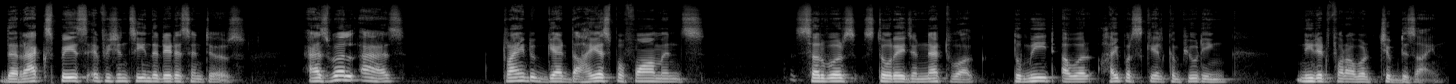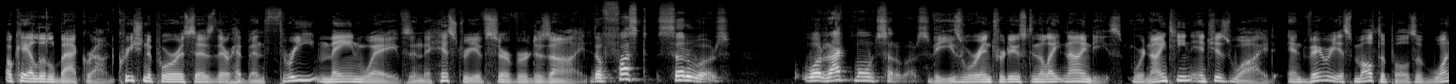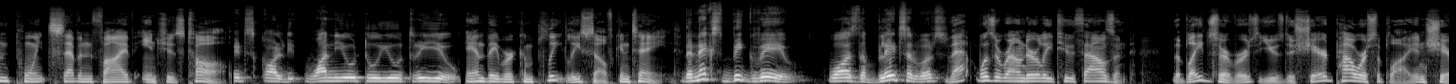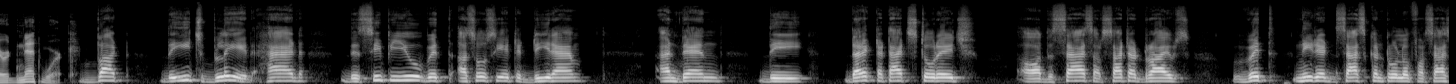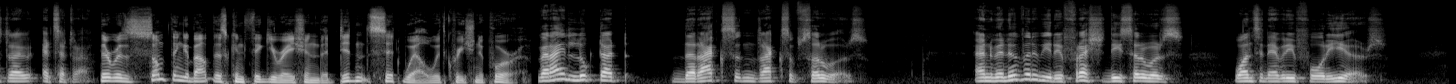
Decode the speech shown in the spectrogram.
the rack space efficiency in the data centers, as well as trying to get the highest performance servers, storage, and network to meet our hyperscale computing needed for our chip design. Okay, a little background. Krishnapura says there have been three main waves in the history of server design. The first servers were rack mount servers. These were introduced in the late 90s, were 19 inches wide and various multiples of 1.75 inches tall. It's called 1U, 2U, 3U. And they were completely self contained. The next big wave was the blade servers. That was around early 2000. The blade servers used a shared power supply and shared network. But the, each blade had the CPU with associated DRAM and then the direct attached storage or the SAS or SATA drives with needed SAS controller for SAS drive, etc. There was something about this configuration that didn't sit well with Krishnapura. When I looked at the racks and racks of servers, and whenever we refresh these servers once in every four years,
